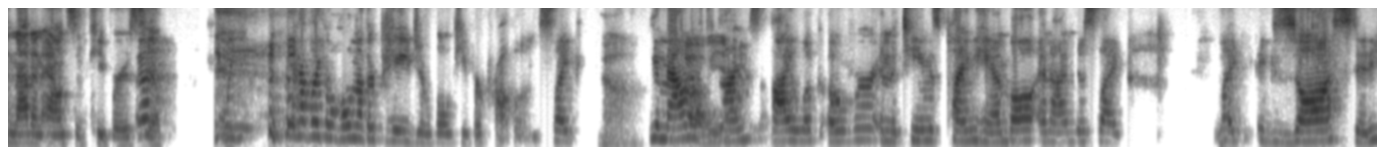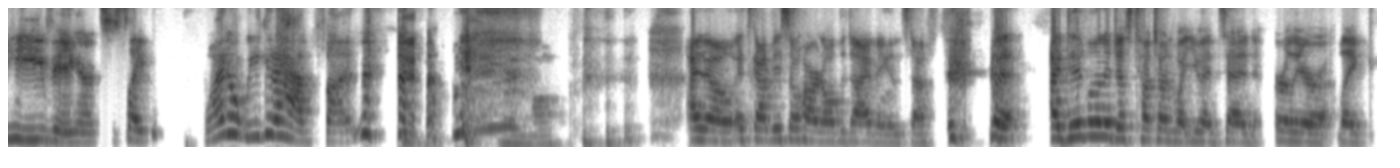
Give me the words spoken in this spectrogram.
not an ounce of keepers. So. we have like a whole nother page of goalkeeper problems. Like no. the amount of oh, times yeah. I look over and the team is playing handball and I'm just like, like exhausted, heaving, and it's just like, why don't we get to have fun? Yeah. I know it's got to be so hard, all the diving and stuff. But I did want to just touch on what you had said earlier. Like,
